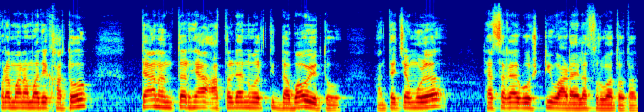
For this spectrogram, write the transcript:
प्रमाणामध्ये खातो त्यानंतर ह्या आतड्यांवरती दबाव येतो आणि त्याच्यामुळं ह्या सगळ्या गोष्टी वाढायला सुरुवात होतात.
